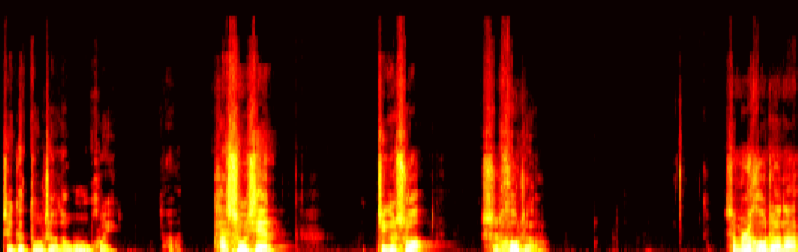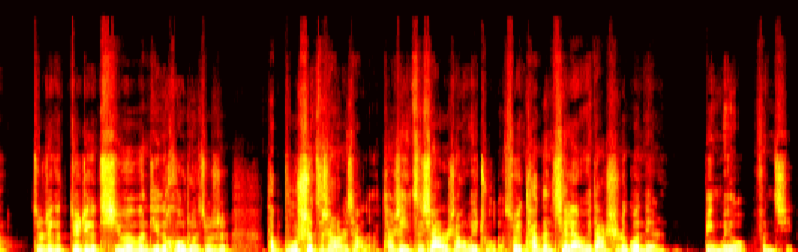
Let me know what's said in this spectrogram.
这个读者的误会啊。他首先这个说是后者，什么是后者呢？就是这个对这个提问问题的后者，就是他不是自上而下的，他是以自下而上为主的，所以他跟前两位大师的观点并没有分歧，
